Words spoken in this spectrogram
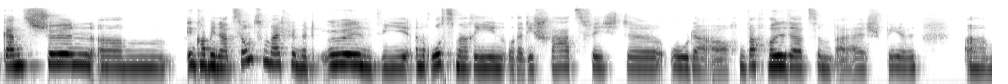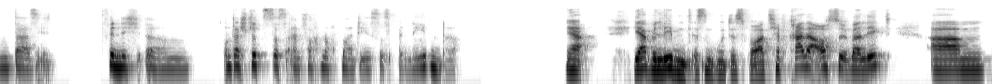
ganz schön ähm, in Kombination zum Beispiel mit Ölen wie ein Rosmarin oder die Schwarzfichte oder auch ein Wacholder zum Beispiel. Ähm, da sie, finde ich, ähm, unterstützt das einfach nochmal dieses Belebende. Ja, ja, belebend ist ein gutes Wort. Ich habe gerade auch so überlegt, ähm,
